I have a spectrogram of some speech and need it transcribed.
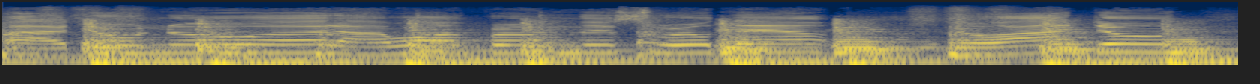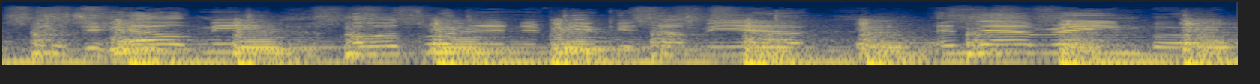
I don't know what I want from this world now. No, I don't. Could you help me? I was wondering if you could help me out. And that rainbow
